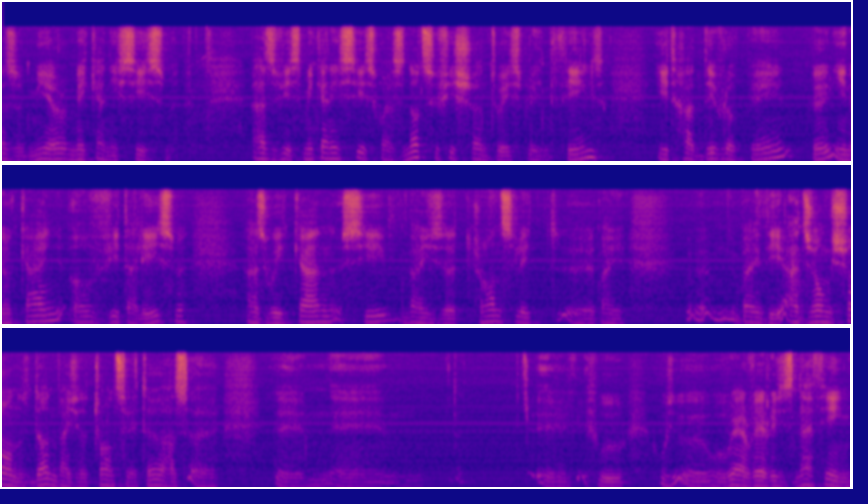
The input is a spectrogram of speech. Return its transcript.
as a mere mechanicism. As this mechanicism was not sufficient to explain things, it had developed in a kind of vitalism, as we can see by the translate uh, by by the adjunctions done by the translator as uh, uh, uh, uh who uh, where there is nothing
